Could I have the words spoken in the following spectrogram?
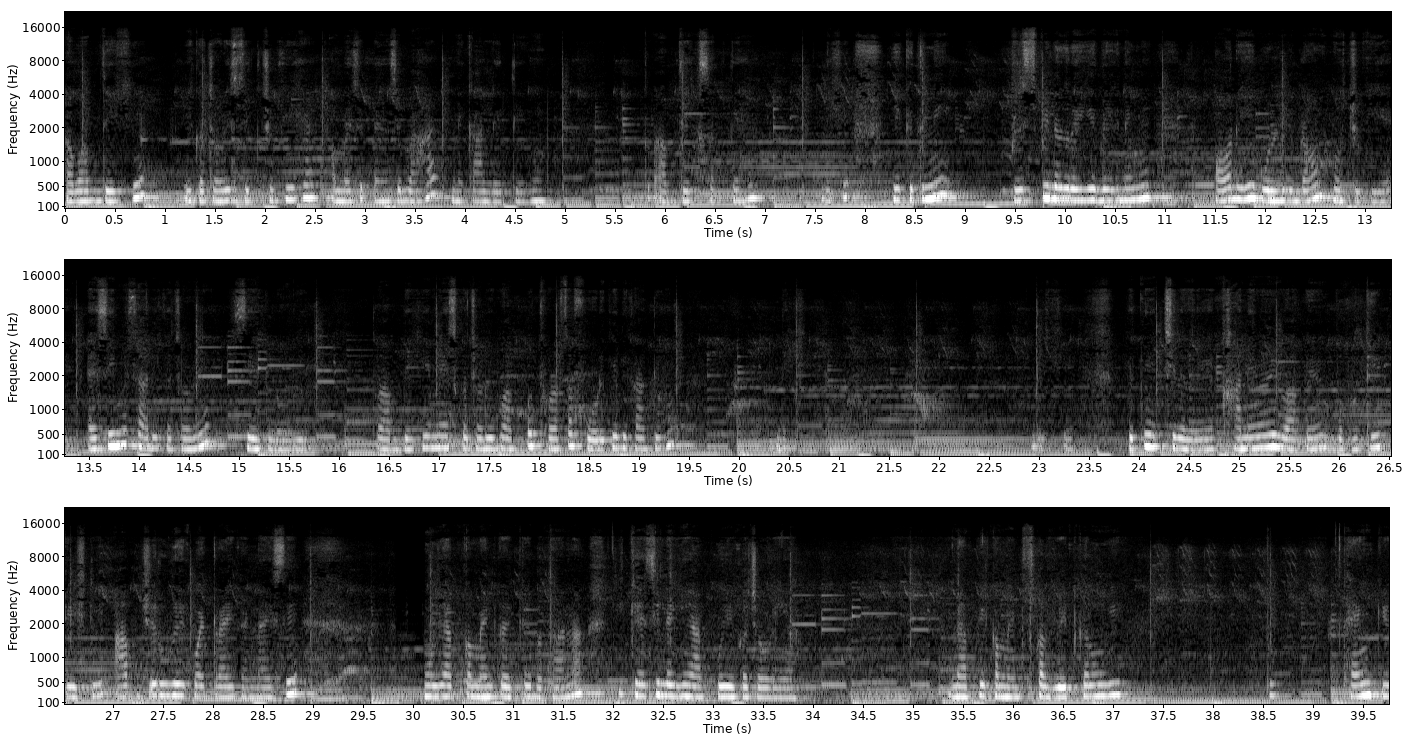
अब आप देखिए, ये कचौड़ी सीख चुकी है। और मैं इसे पेन से बाहर निकाल लेती हूँ। तो आप देख सकते हैं। देखिए, ये कितनी क्रिस्पी लग रही है देखने में और ये गोल्डन ब्राउन हो चुकी है। ऐसे ही मैं सारी कचौड़ियाँ सेक लूँगी। तो आप देखिए, मैं इस कचौड़ी को आपको थोड़ा सा फोड़ के दिखाती हूँ। देखिए। देखिए, कितनी अच्छी लग रही है। खाने में भी वाकई में बहुत ही टेस्टी आप ज़रूर एक बार ट्राई करना इसे। मुझे आप कमेंट करके बताना कि कैसी लगी आपको ये कचौड़ियाँ। मैं आपके कमेंट्स का वेट करूँगी। तो थैंक यू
